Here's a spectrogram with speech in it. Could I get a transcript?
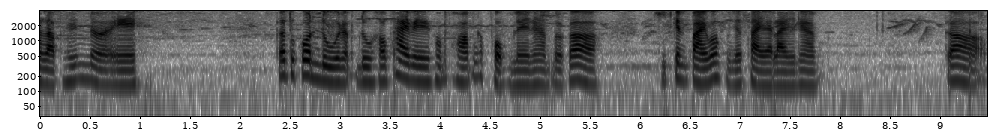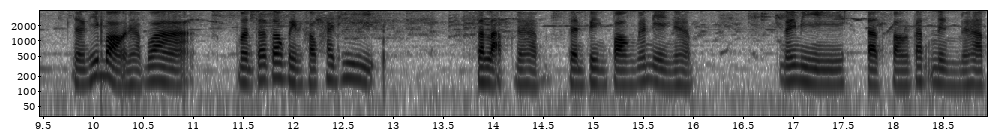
สลับให้หน่อย ก็ทุกคนดูนะครับดูเขาไพ่ไปพร้อมๆกับผมเลยนะครับ แล้วก็คิดกันไปว่าผมจะใส่อะไรนะครับ ก็อย่างที่บอกนะครับว่ามันจะต้องเป็นเขาไพ่ที่สลับนะครับ เป็นปิงปองนั่นเองนะครับ ไม่มีตัดสองตัดหนึ่งนะครับ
